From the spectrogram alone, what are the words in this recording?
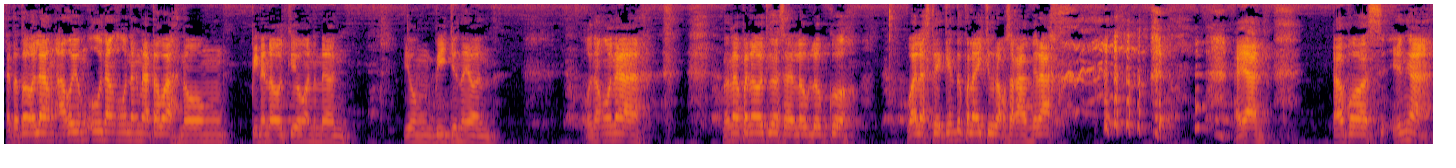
Sa totoo lang, ako yung unang-unang natawa nung pinanood ko yung ano na yun, yung video na yun. Unang-una, nung napanood ko sa loob-loob ko, wala stick, ganito pala itsura ko sa camera. Ayan. Tapos, yun nga,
